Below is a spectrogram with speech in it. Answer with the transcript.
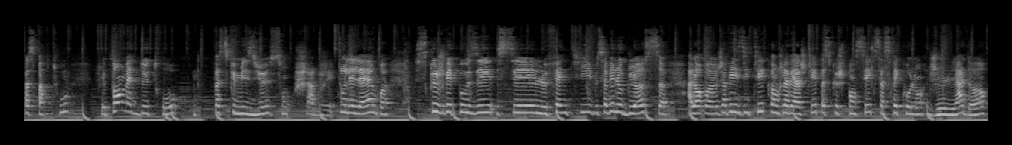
passe-partout. Je vais pas en mettre de trop parce que mes yeux sont chargés. Sur les lèvres, ce que je vais poser, c'est le Fenty, vous savez le gloss. Alors euh, j'avais hésité quand je l'avais acheté parce que je pensais que ça serait collant. Je l'adore.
